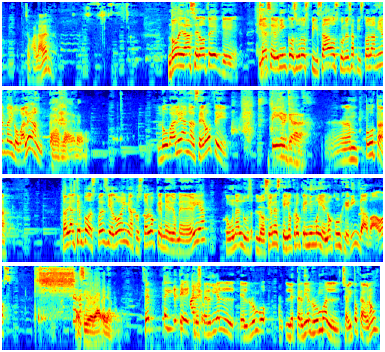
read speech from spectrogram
Se fue a la verga. No era cerote que le hace brincos unos pisados con esa pistola mierda y lo balean. Ah. Lo balean al cerote. Verga. Gran puta. Todavía el tiempo después llegó y me ajustó lo que medio me debía con unas lociones que yo creo que él mismo llenó con jeringas, vaos. Así de barrio. Fíjate que le perdí el, el rumbo, le perdí el rumbo al chavito cabrón.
